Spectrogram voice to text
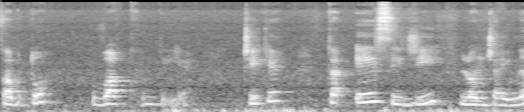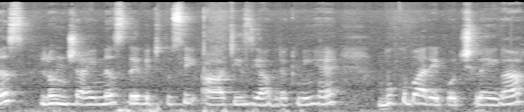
ਸਭ ਤੋਂ ਵੱਖ ਹੁੰਦੀ ਹੈ, ਠੀਕ ਹੈ। ਤਾਂ ਇਹ ਸੀ ਜੀ ਲੋਂਜਾਈਨਸ ਲੋਂਜਾਈਨਸ ਦੇ ਵਿੱਚ ਤੁਸੀਂ ਆ ਚੀਜ਼ ਯਾਦ ਰੱਖਣੀ ਹੈ ਬੁੱਕ ਬਾਰੇ ਪੁੱਛ ਲਏਗਾ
